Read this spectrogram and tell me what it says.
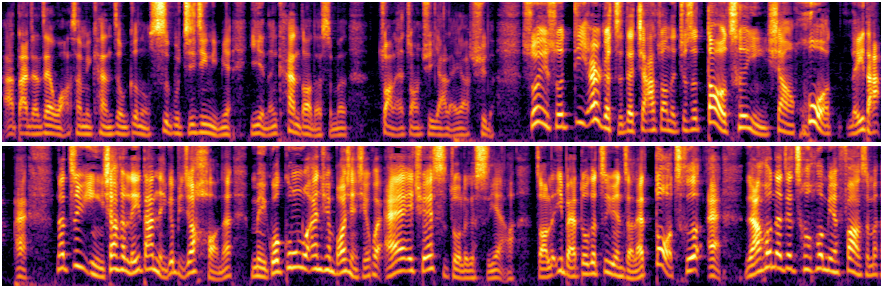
啊。大家在网上面看这种各种事故集锦里面也能看到的，什么撞来撞去、压来压去的。所以说，第二个值得加装的就是倒车影像或雷达。哎，那至于影像和雷达哪个比较好呢？美国公路安全保险协会 IHS 做了个实验啊，找了一百多个志愿。来倒车，哎，然后呢，在车后面放什么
